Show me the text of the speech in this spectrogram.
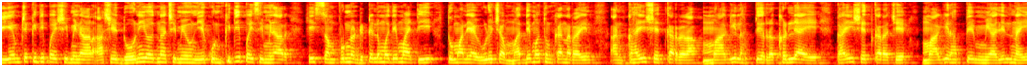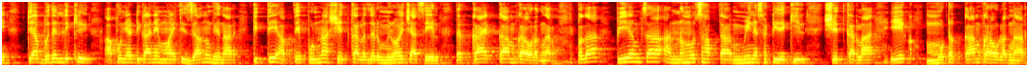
पी एमचे किती पैसे मिळणार? असे दोन्ही योजनांचे मिळून एकूण किती पैसे मिळणार? ही संपूर्ण डिटेलमध्ये माहिती तुम्हाला या व्हिडिओच्या माध्यमातून करणार आहे. आणि काही शेतकऱ्याला मागील हप्ते रखडले आहे. काही शेतकऱ्याचे मागील हप्ते मिळालेले नाही. त्याबद्दल देखील आपण या ठिकाणी माहिती जाणून घेणार की ते हप्ते पुन्हा शेतकऱ्याला जर मिळवायचे असेल तर काय काम करावं लागणार? बघा पी एमचा नमोचा हप्ता मिळण्यासाठी देखील शेतकऱ्याला एक मोठं काम करावं लागणार.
